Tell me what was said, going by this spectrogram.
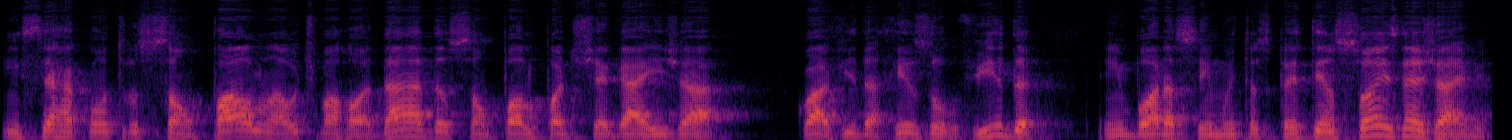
encerra contra o São Paulo na última rodada. O São Paulo pode chegar aí já com a vida resolvida, embora sem muitas pretensões, né, Jaime?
